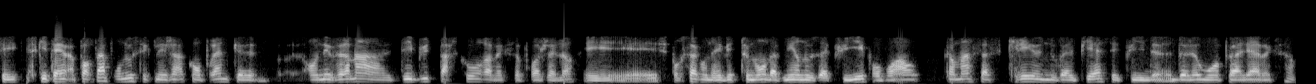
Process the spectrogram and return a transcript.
c'est ce qui est important pour nous, c'est que les gens comprennent que on est vraiment à début de parcours avec ce projet-là et c'est pour ça qu'on invite tout le monde à venir nous appuyer pour voir comment ça se crée une nouvelle pièce et puis de, de là où on peut aller avec ça.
